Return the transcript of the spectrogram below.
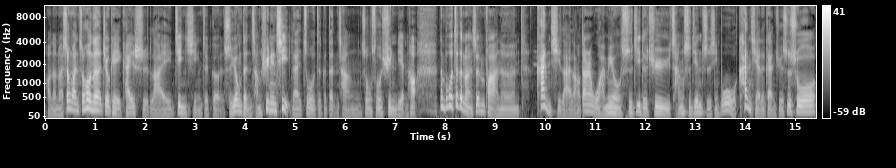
好，那暖身完之后呢，就可以开始来进行这个使用等长训练器来做这个等长收缩训练。哈，那不过这个暖身法呢，看起来然后，当然我还没有实际的去长时间执行。不过我看起来的感觉是说。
